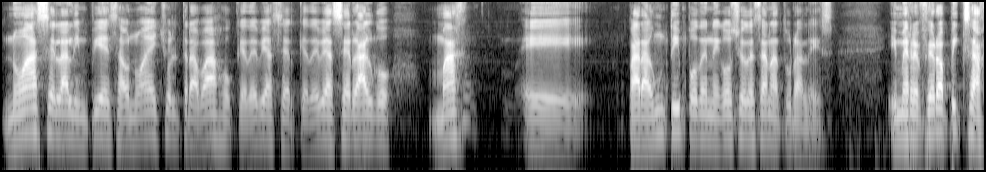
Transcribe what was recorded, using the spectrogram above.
no hace la limpieza o no ha hecho el trabajo que debe hacer, que debe hacer algo más eh, para un tipo de negocio de esa naturaleza. Y me refiero a Pizza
